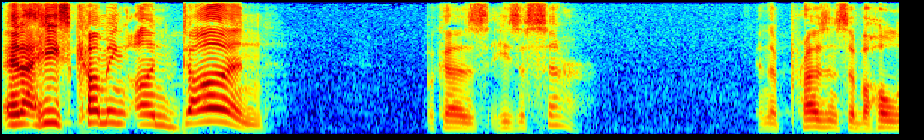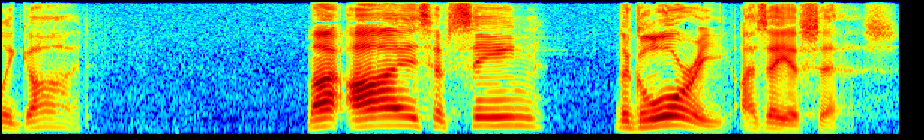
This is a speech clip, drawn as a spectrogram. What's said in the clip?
And he's coming undone because he's a sinner in the presence of a holy God. My eyes have seen the glory, Isaiah says.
